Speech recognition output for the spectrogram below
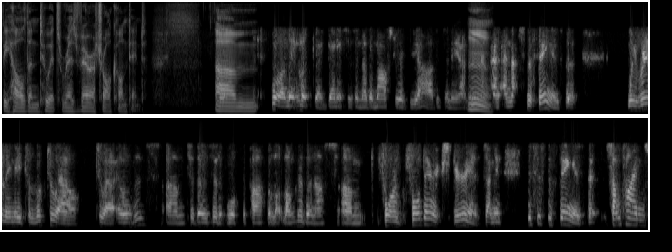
beholden to its resveratrol content. Um, well, I mean, look, uh, Dennis is another master of the art, isn't he? I mean, mm. and, and, that's the thing is that we really need to look to our to our elders, um, to those that have walked the path a lot longer than us, um, for for their experience. I mean, this is the thing: is that sometimes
